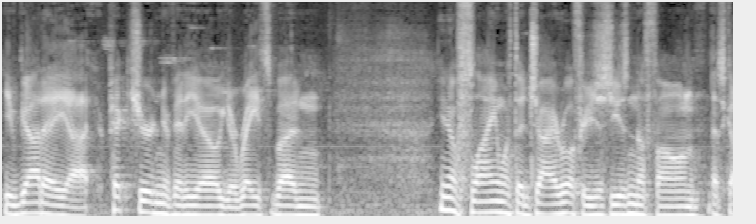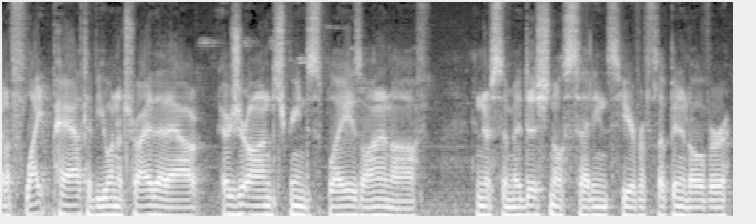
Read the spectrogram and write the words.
You've got a uh, your picture in your video, your rates button, you know, flying with a gyro if you're just using the phone. It's got a flight path if you want to try that out. There's your on-screen displays on and off. And there's some additional settings here for flipping it over.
